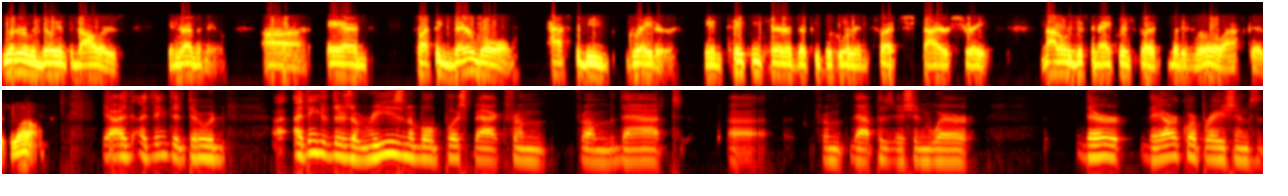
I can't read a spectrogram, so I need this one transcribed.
literally billions of dollars in revenue. Uh, and so I think their role has to be greater in taking care of the people who are in such dire straits, not only just in Anchorage, but, but in rural Alaska as well. Yeah, I, I think that there would, I think that there's a reasonable pushback from from that uh, from that position where they're they are corporations.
